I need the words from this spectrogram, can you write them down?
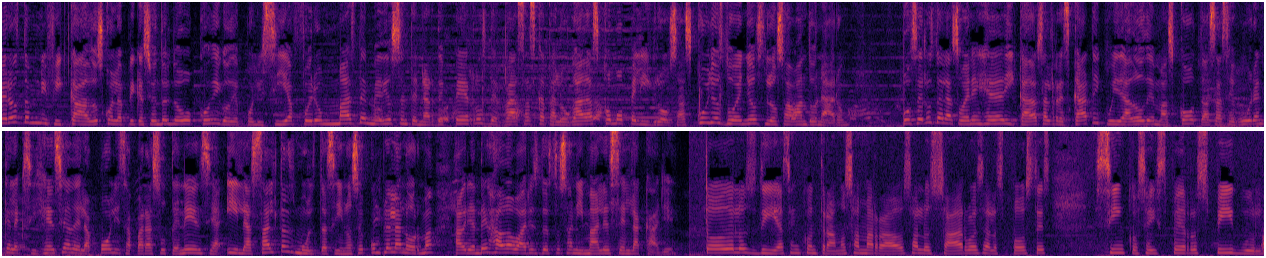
Primeros damnificados con la aplicación del nuevo código de policía fueron más de medio centenar de perros de razas catalogadas como peligrosas, cuyos dueños los abandonaron. Voceros de las ONG dedicadas al rescate y cuidado de mascotas aseguran que la exigencia de la póliza para su tenencia y las altas multas si no se cumple la norma habrían dejado a varios de estos animales en la calle. Todos los días encontramos amarrados a los árboles, a los postes, cinco o seis perros pitbull.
